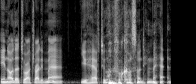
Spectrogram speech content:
in order to attract a man, you have to focus on the man.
